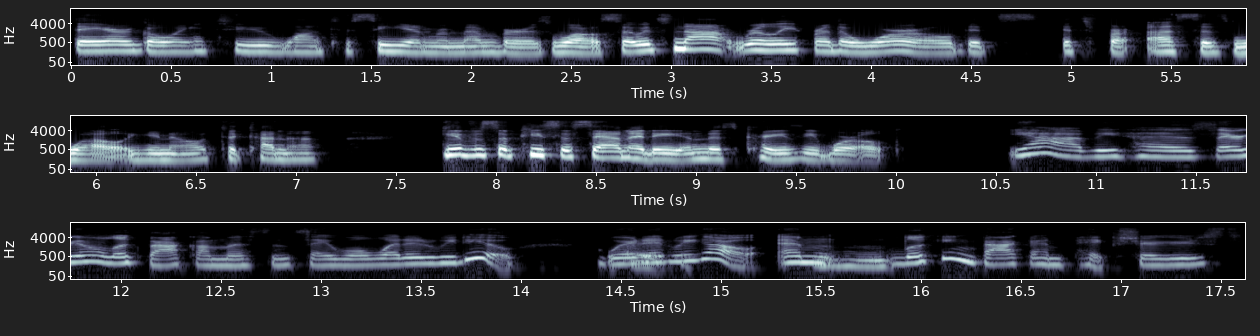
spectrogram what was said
they're going to want to see and remember as well. So it's not really for the world, it's it's for us as well, you know, to kind of give us a piece of sanity in this crazy world. Yeah, because they're going to look back on this and say, well, what did we do? Where right. did we go? And mm-hmm. looking back on pictures,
